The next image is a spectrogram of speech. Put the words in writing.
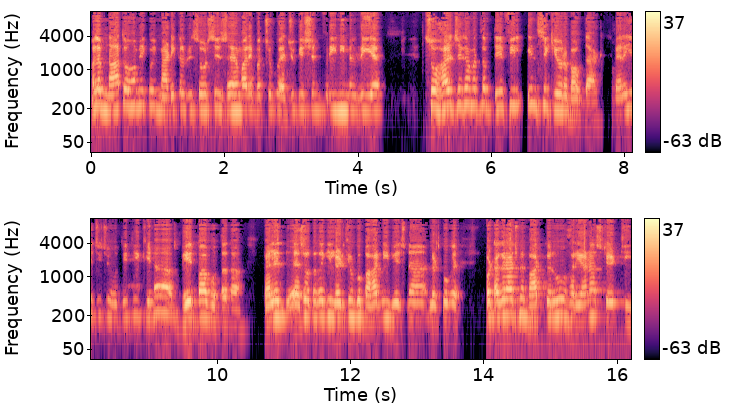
मतलब ना तो हमें कोई मेडिकल रिसोर्सेज है हमारे बच्चों को एजुकेशन फ्री नहीं मिल रही है। सो so, हर जगह मतलब they feel insecure about that पहले ये चीज़ें होती थी कि ना भेदभाव होता था। पहले ऐसा होता था कि लड़कियों को बाहर नहीं भेजना लड़कों के बट अगर आज मैं बात करूँ हरियाणा स्टेट की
